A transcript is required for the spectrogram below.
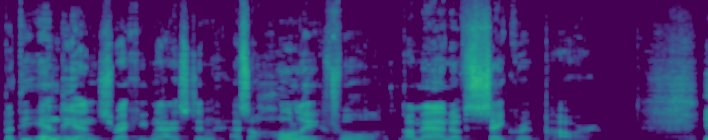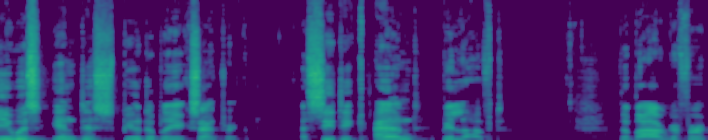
but the Indians recognized him as a holy fool, a man of sacred power. He was indisputably eccentric, ascetic, and beloved. The biographer,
